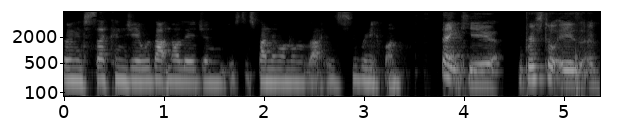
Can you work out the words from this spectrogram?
going into second year with that knowledge and just expanding on all of that is really fun. Thank you. Bristol is a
